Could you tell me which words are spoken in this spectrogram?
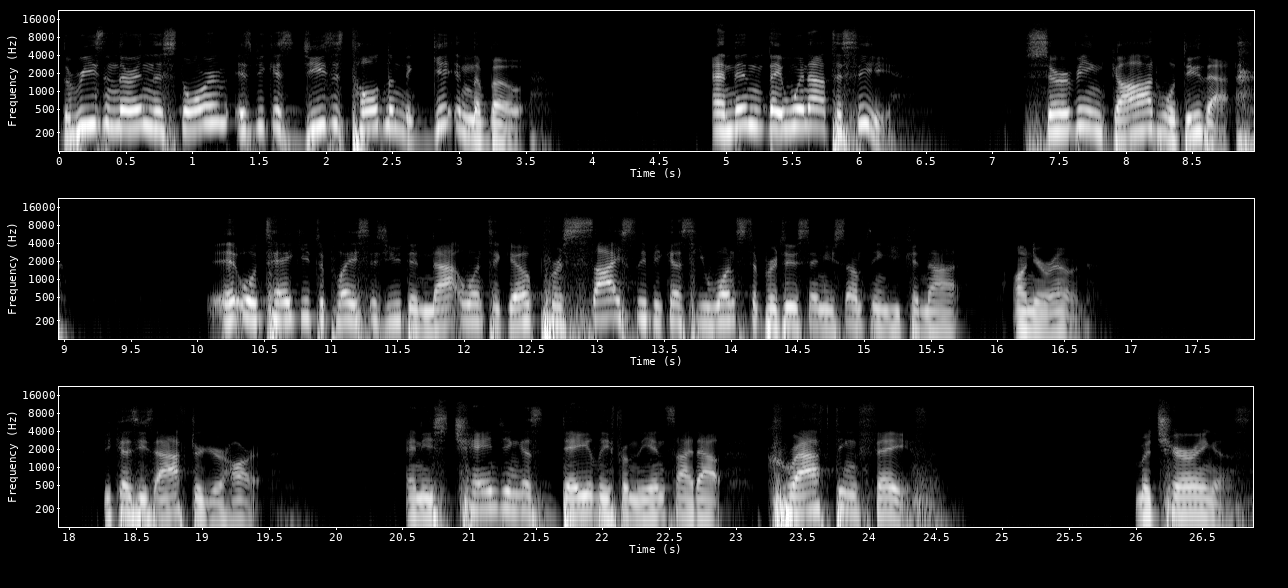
The reason they're in the storm is because Jesus told them to get in the boat. And then they went out to sea. Serving God will do that. It will take you to places you did not want to go precisely because He wants to produce in you something you could not on your own because He's after your heart. And He's changing us daily from the inside out, crafting faith, maturing us.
